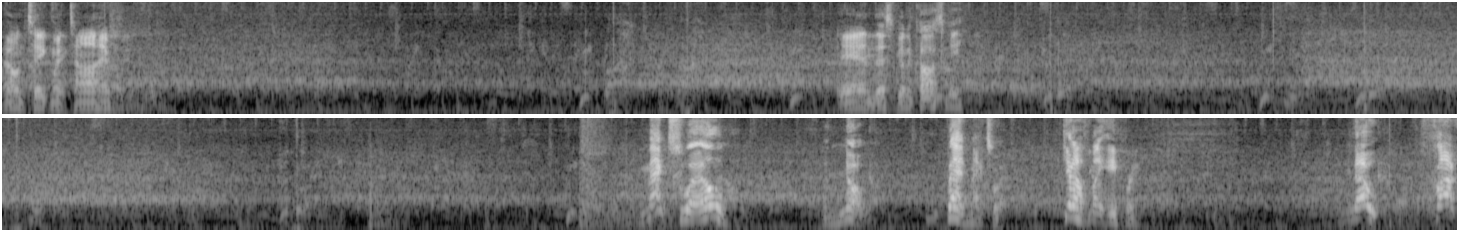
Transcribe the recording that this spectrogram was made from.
I don't take my time. And this is gonna cost me. Maxwell! No! Bad Maxwell! Get off my apron! No! Fuck!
